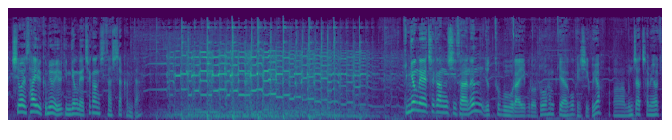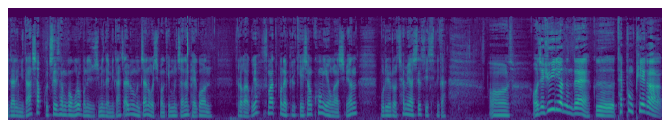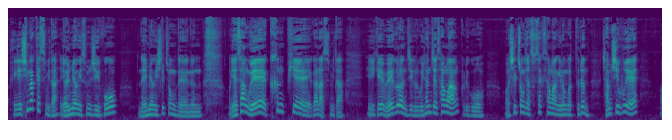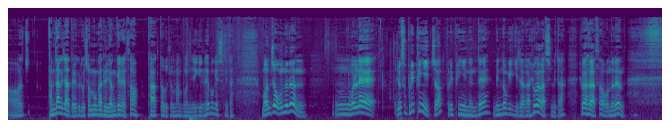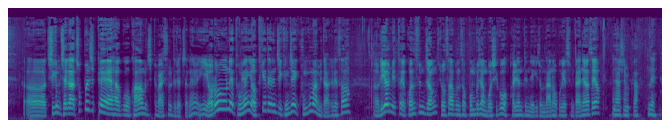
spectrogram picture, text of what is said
10월 4일 금요일 김경래 최강 시사 시작합니다. 김경래 최강 시사는 유튜브 라이브로도 함께하고 계시고요. 어, 문자 참여 기다립니다. 샵 9730으로 보내주시면 됩니다. 짧은 문자는 50원, 긴 문자는 100원 들어가고요. 스마트폰 애플리케이션 콩 이용하시면 무료로 참여하실 수 있습니다. 어, 어제 휴일이었는데 그 태풍 피해가 굉장히 심각했습니다. 10명이 숨지고 4명이 실종되는 예상 외에 큰 피해가 났습니다. 이게 왜 그런지 그리고 현재 상황 그리고 어, 실종자 수색 상황 이런 것들은 잠시 후에 어, 담당자들 그리고 전문가들 연결해서 다각도로 좀 한번 얘기를 해보겠습니다. 먼저 오늘은 음, 원래 뉴스 브리핑이 있죠. 브리핑이 있는데 민동기 기자가 휴가 갔습니다. 휴가 가서 오늘은 어, 지금 제가 촛불 집회하고 광화문 집회 말씀을 드렸잖아요. 이 여론의 동향이 어떻게 되는지 굉장히 궁금합니다. 그래서 어, 리얼미터의 권순정 조사 분석 본부장 모시고 관련된 얘기 좀 나눠보겠습니다. 안녕하세요. 안녕하십니까. 네.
